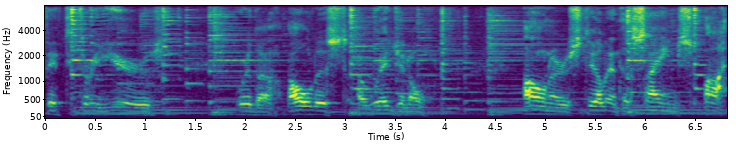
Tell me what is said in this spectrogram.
53 years. We're the oldest original owners still in the same spot.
